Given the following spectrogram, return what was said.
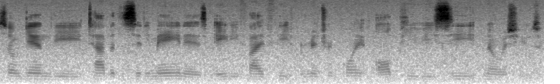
So again, the tap at the city main is 85 feet from entry point, all PVC, no issues.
